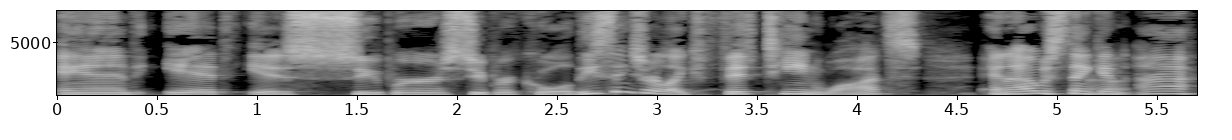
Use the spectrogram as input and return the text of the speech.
and it is super super cool. These things are like 15 watts and I was thinking, ah,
